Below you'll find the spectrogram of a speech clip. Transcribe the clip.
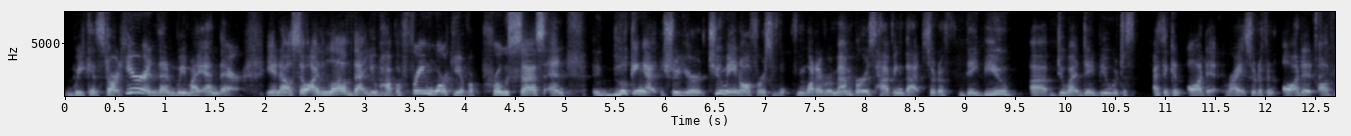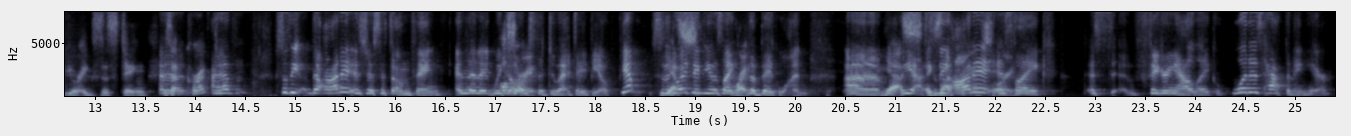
we can start here and then we might end there you know so i love that you mm-hmm. have a framework you have a process and looking at so your two main offers from what i remember is having that sort of debut uh, Duett debut which is i think an audit right sort of an audit of your existing is that correct i have so the, the audit is just its own thing and then it, we oh, go sorry. into the Duett debut yep so the yes. duet debut is like right. the big one um yes, yeah so exactly. the audit sorry. is like figuring out like what is happening here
